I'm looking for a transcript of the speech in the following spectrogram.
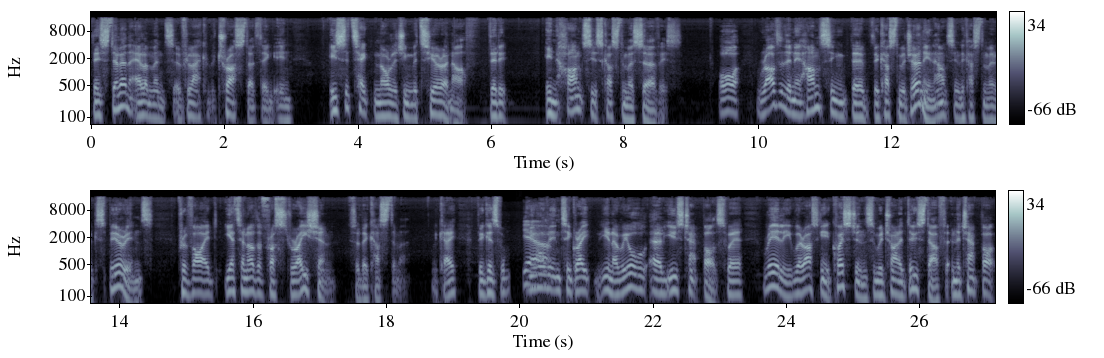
There's still an element of lack of trust, I think, in is the technology mature enough that it enhances customer service? Or rather than enhancing the, the customer journey, enhancing the customer experience, provide yet another frustration for the customer. Okay. Because yeah. we all integrate, you know, we all uh, use chatbots where really we're asking it questions and we're trying to do stuff, and the chatbot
